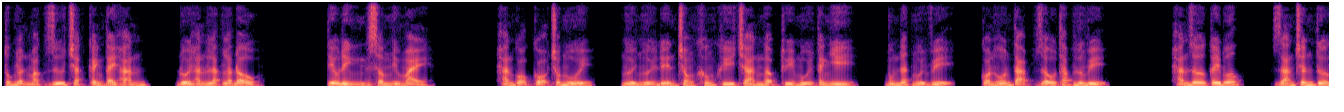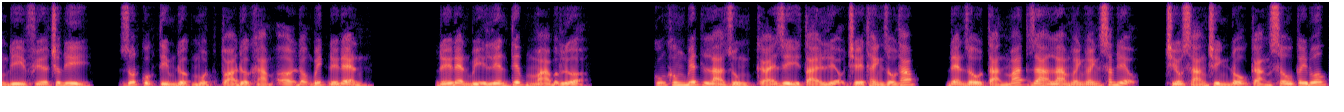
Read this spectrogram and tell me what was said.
túc nhuận mặc giữ chặt cánh tay hắn, đối hắn lắc lắc đầu. Tiêu đình Sâm nhíu mày. Hắn cọ cọ chóp mũi, ngửi ngửi đến trong không khí tràn ngập thủy mùi tanh nhi, bùn đất mùi vị, còn hôn tạp dầu thắp hương vị. Hắn giơ cây đuốc, dán chân tường đi phía trước đi, rốt cuộc tìm được một tòa được khảm ở động bích đế đèn. Đế đèn bị liên tiếp mà bật lửa. Cũng không biết là dùng cái gì tài liệu chế thành dầu thắp, đèn dầu tản mát ra lam ánh ánh sắc điệu, chiếu sáng trình độ càng sâu cây đuốc,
